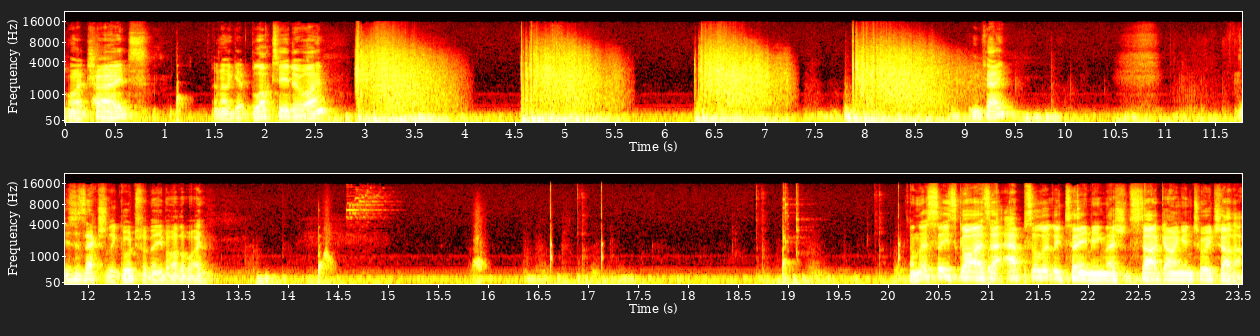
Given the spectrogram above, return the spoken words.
White trades. And I get blocked here, do I? Okay. This is actually good for me, by the way. Unless these guys are absolutely teaming, they should start going into each other.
